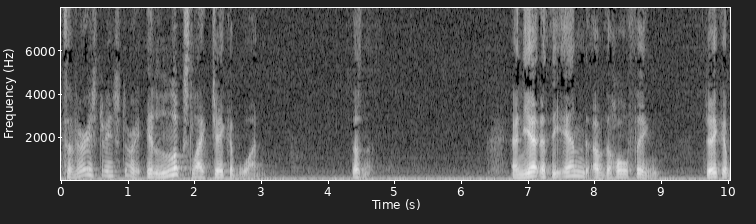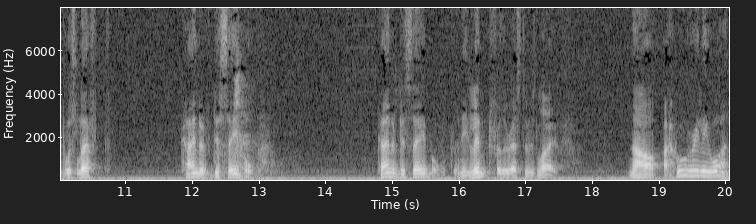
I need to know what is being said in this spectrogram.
it's a very strange story. It looks like Jacob won, doesn't it? And yet, at the end of the whole thing, Jacob was left kind of disabled. Kind of disabled, and he limped for the rest of his life. Now, who really won?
